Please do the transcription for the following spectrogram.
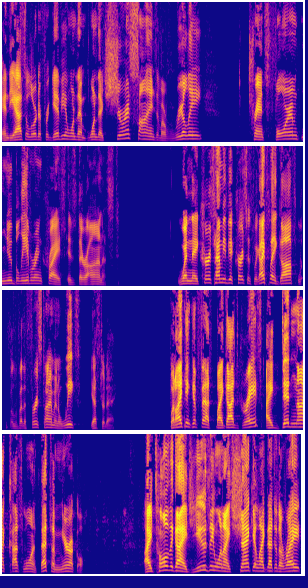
And do you ask the Lord to forgive you? One of, the, one of the surest signs of a really transformed new believer in Christ is they're honest. When they curse, how many of you cursed this week? I played golf for the first time in a week yesterday. But I can confess, by God's grace, I did not cuss once. That's a miracle. I told the guy, it's usually when I shank it like that to the right,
